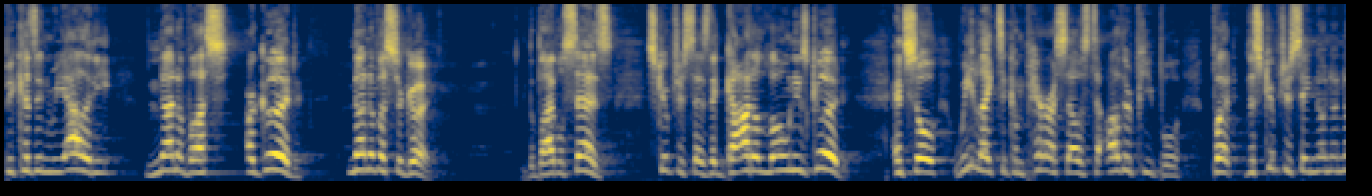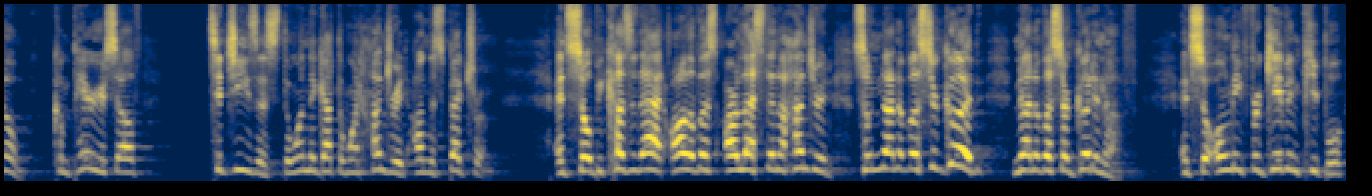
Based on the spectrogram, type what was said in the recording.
because in reality, none of us are good. None of us are good. The Bible says, Scripture says that God alone is good. And so we like to compare ourselves to other people, but the Scriptures say, no, no, no. Compare yourself to Jesus, the one that got the 100 on the spectrum. And so, because of that, all of us are less than 100. So, none of us are good. None of us are good enough. And so, only forgiven people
